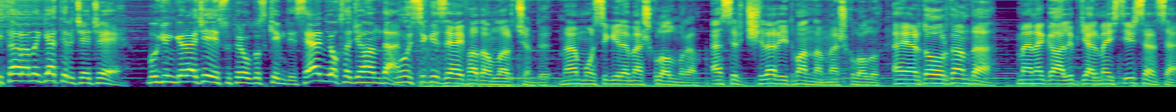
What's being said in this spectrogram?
Gitaranı gətir Cece. Bugün görəcəyik super ulduz kimdir? Sən yoxsa Cihandar? Musiqi zəif adamlar üçündür. Mən musiqi ilə məşğul olmuram. Əsl kişilər idmanla məşğul olur. Əgər doğrudan da mənə qalib gəlmək istəyirsənsə,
